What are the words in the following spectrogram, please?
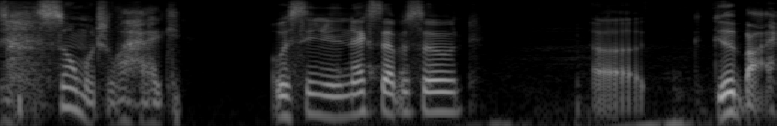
so much lag. We'll see you in the next episode. Uh, goodbye.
